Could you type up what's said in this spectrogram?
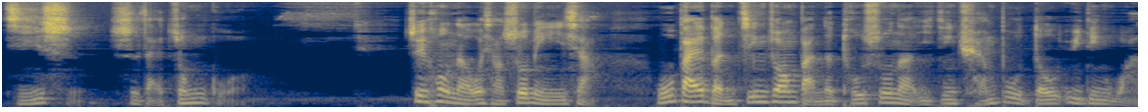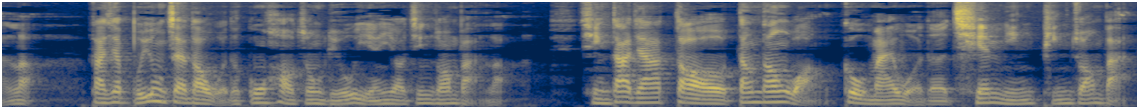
即使是在中国。最后呢，我想说明一下，五百本精装版的图书呢，已经全部都预定完了，大家不用再到我的公号中留言要精装版了，请大家到当当网购买我的签名瓶装版。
